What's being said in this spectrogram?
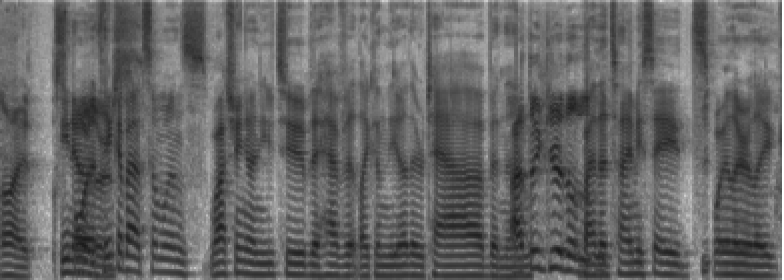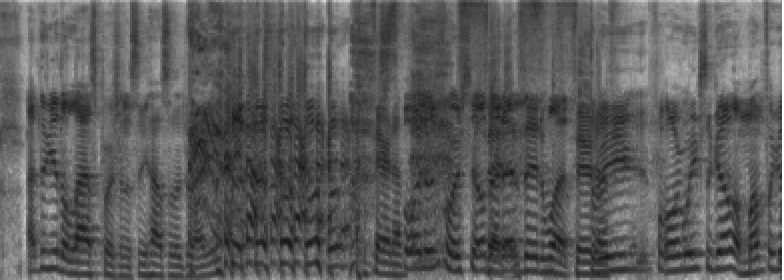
All right. you know think about someone's watching on YouTube. They have it like in the other tab and then I think you're the. by the time you say spoiler, like I think you're the last person to see House of the Dragon. fair enough. Spoilers for a show Fair- that ended what fair three, four weeks ago, a month ago.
